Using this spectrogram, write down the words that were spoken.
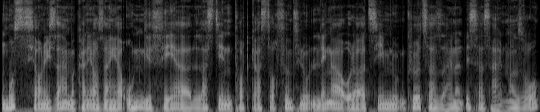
muss es ja auch nicht sein. Man kann ja auch sagen, ja, ungefähr, lass den Podcast doch fünf Minuten länger oder zehn Minuten kürzer sein, dann ist das halt mal so.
